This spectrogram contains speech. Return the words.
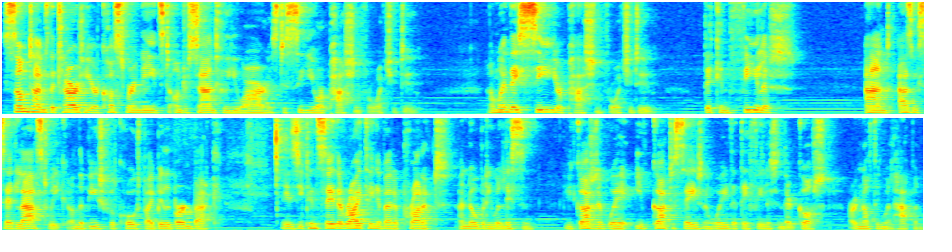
Sometimes the clarity your customer needs to understand who you are is to see your passion for what you do. And when they see your passion for what you do, they can feel it and as we said last week on the beautiful quote by Bill Bernbach, is you can say the right thing about a product and nobody will listen. You've got it away, you've got to say it in a way that they feel it in their gut or nothing will happen.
